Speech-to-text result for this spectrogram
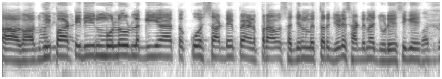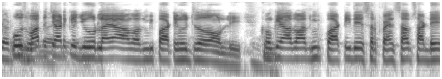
ਆਮ ਆਦਮੀ ਪਾਰਟੀ ਦੀ ਮੁੱਲੋਂ ਲੱਗੀ ਆ ਤਾਂ ਕੁਝ ਸਾਡੇ ਭੈਣ ਭਰਾ ਸੱਜਣ ਮਿੱਤਰ ਜਿਹੜੇ ਸਾਡੇ ਨਾਲ ਜੁੜੇ ਸੀਗੇ ਉਹ ਵੱਧ ਚੜ ਕੇ ਜ਼ੋਰ ਲਾਇਆ ਆਮ ਆਦਮੀ ਪਾਰਟੀ ਨੂੰ ਜਿਤਾਉਣ ਲਈ। ਕਿਉਂਕਿ ਆਮ ਆਦਮੀ ਪਾਰਟੀ ਦੇ ਸਰਪੰਚ ਸਾਹਿਬ ਸਾਡੇ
